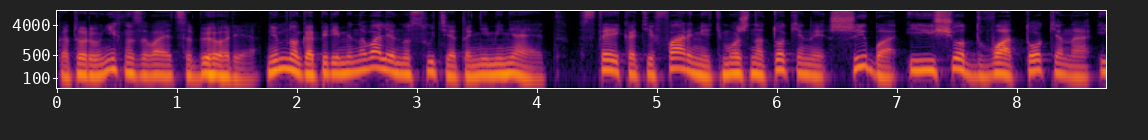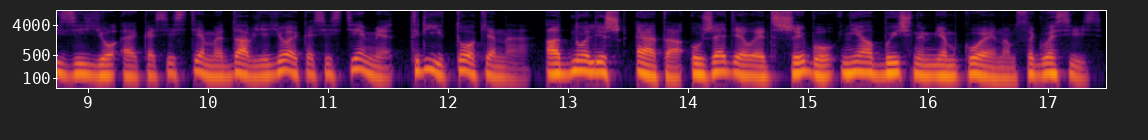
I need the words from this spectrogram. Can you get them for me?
который у них называется Bury. Немного переименовали, но суть это не меняет. Стейкать и фармить можно токены Shiba и еще два токена из ее экосистемы. Да, в ее экосистеме три токена. Одно лишь это уже делает Шибу необычным мемкоином, согласись.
